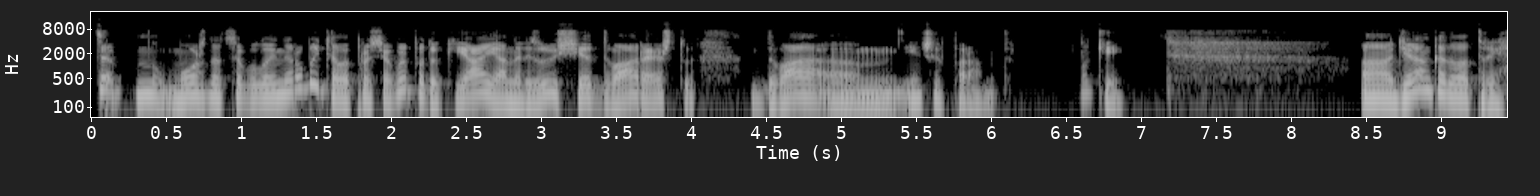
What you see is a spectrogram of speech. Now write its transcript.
Це, ну, Можна це було і не робити, але про всяк випадок я і аналізую ще два решту, два ем, інших параметри. Окей. Ділянка 2,3.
